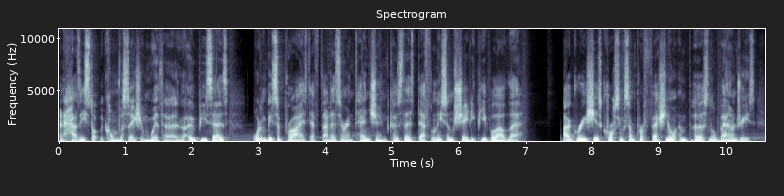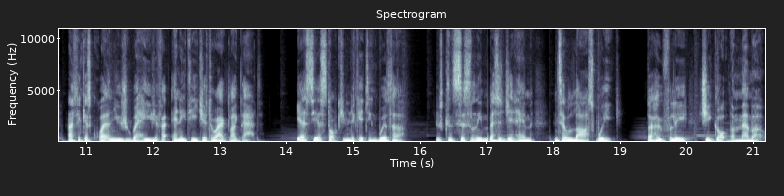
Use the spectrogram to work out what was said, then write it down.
and has he stopped the conversation with her? And OP says, wouldn't be surprised if that is her intention, because there's definitely some shady people out there. I agree she is crossing some professional and personal boundaries, and I think it's quite unusual behaviour for any teacher to act like that. Yes, he has stopped communicating with her. She was consistently messaging him until last week, so hopefully she got the memo.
